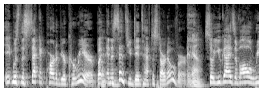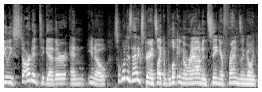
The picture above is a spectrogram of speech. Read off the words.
It was the second part of your career, but in a mm-hmm. sense, you did have to start over. Yeah. So you guys have all really started together, and you know. So what is that experience like of looking around and seeing your friends and going,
